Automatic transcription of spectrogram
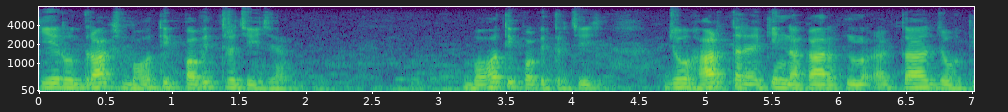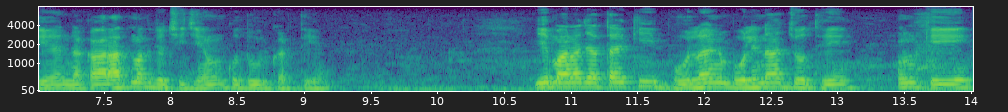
कि ये रुद्राक्ष बहुत ही पवित्र चीज़ है। बहुत ही पवित्र चीज़, जो हर तरह की नकारात्मकता जो होती है, नकारात्मक जो चीज़ें हैं, उनको दूर करती है। ये माना जाता है कि भोलन, भोलेनाथ जो थे, उनके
